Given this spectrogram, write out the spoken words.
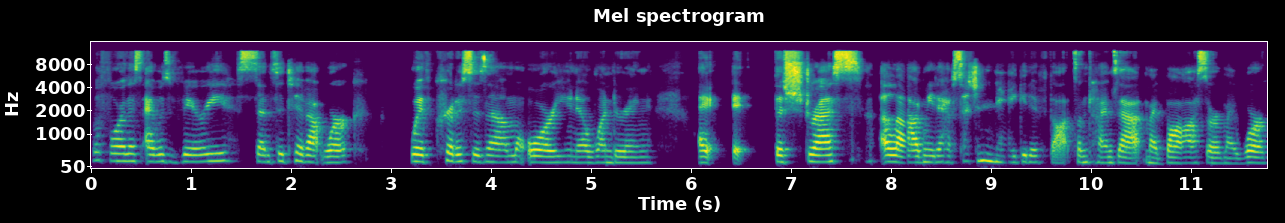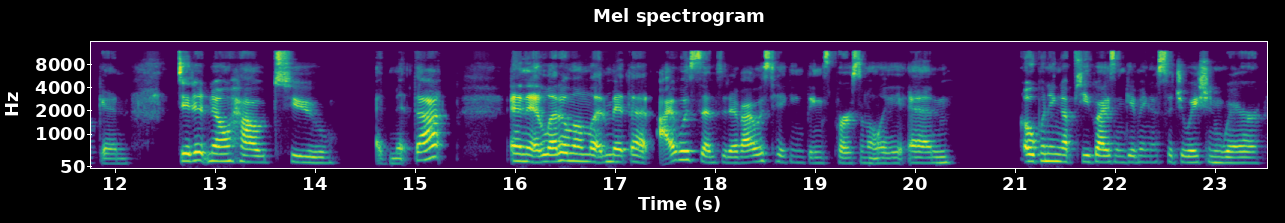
before this, I was very sensitive at work with criticism or, you know, wondering I it, the stress allowed me to have such a negative thought sometimes at my boss or my work and didn't know how to admit that and it, let alone admit that I was sensitive. I was taking things personally and opening up to you guys and giving a situation where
